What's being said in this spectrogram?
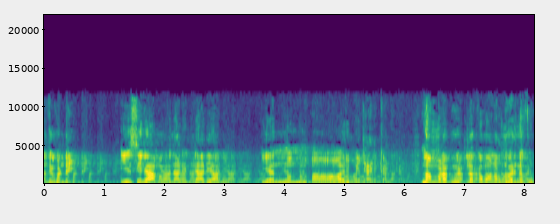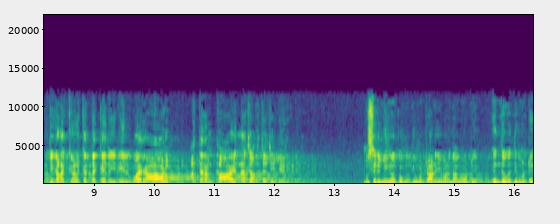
അതുകൊണ്ട് ഈ ഇസ്ലാം ഇവിടുന്നാണ് ഇല്ലാതെയാകും എന്നൊന്നും ആരും വിചാരിക്കണ്ട. നമ്മുടെ വീട്ടിലൊക്കെ വളർന്നു വരുന്ന കുട്ടികളെ കേൾക്കത്തക്ക രീതിയിൽ ഒരാളും അത്തരം താഴ്ന്ന ചർച്ച ചെയ്യരുത്. മുസ്ലിമീങ്ങൾക്ക് ബുദ്ധിമുട്ടാണ് ഇവിടുന്ന് അങ്ങോട്ട്. എന്ത് ബുദ്ധിമുട്ട്?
